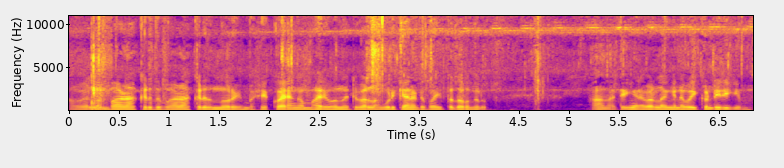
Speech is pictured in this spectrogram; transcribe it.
ആ വെള്ളം പാഴാക്കരുത് പാഴാക്കരുത് എന്ന് പറയും. പക്ഷേ കുരങ്ങന്മാർ വന്നിട്ട് വെള്ളം കുടിക്കാനായിട്ട് പൈപ്പ് തുറന്നിടും. എന്നിട്ട് ഇങ്ങനെ വെള്ളം ഇങ്ങനെ പോയിക്കൊണ്ടിരിക്കും.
